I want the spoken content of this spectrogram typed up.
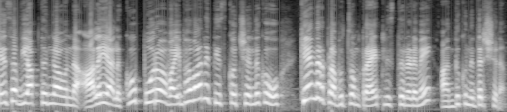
దేశవ్యాప్తంగా ఉన్న ఆలయాలకు పూర్వ వైభవాన్ని తీసుకొచ్చేందుకు కేంద్ర ప్రభుత్వం ప్రయత్నిస్తుండడమే అందుకు నిదర్శనం.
